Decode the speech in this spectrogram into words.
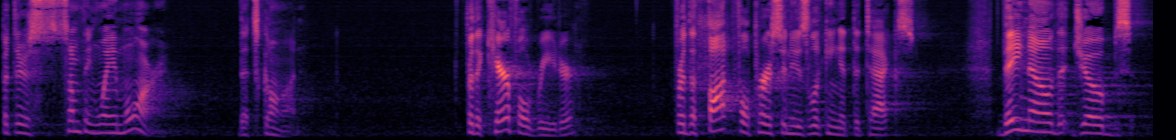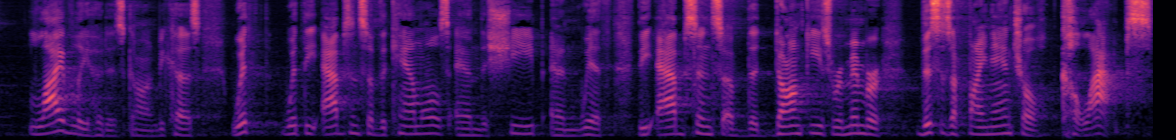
But there's something way more that's gone. For the careful reader, for the thoughtful person who's looking at the text, they know that Job's livelihood is gone because with with the absence of the camels and the sheep and with the absence of the donkeys remember this is a financial collapse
